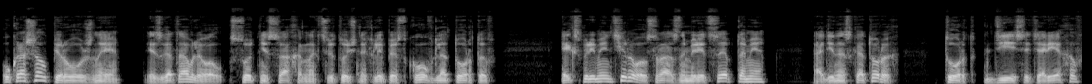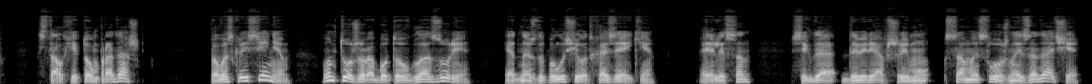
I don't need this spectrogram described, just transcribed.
украшал пирожные, изготавливал сотни сахарных цветочных лепестков для тортов, экспериментировал с разными рецептами, один из которых, торт «10 орехов», стал хитом продаж. По воскресеньям он тоже работал в глазури и однажды получил от хозяйки. Эллисон, всегда доверявший ему самые сложные задачи,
